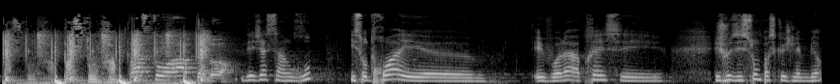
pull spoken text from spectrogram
Passe ton rap, passe ton rap. Passe ton rap d'abord. Déjà, c'est un groupe Ils sont trois et, euh, et voilà, après, c'est. J'ai choisi son parce que je l'aime bien.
